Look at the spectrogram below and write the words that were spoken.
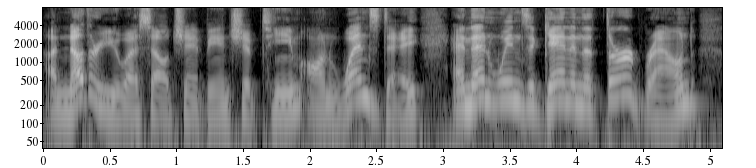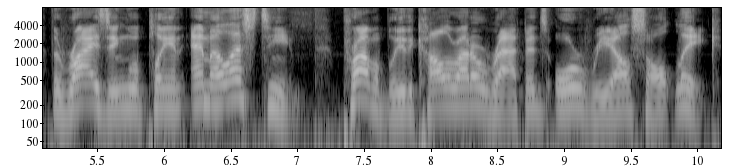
another USL Championship team, on Wednesday, and then wins again in the third round, the Rising will play an MLS team, probably the Colorado Rapids or Real Salt Lake.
